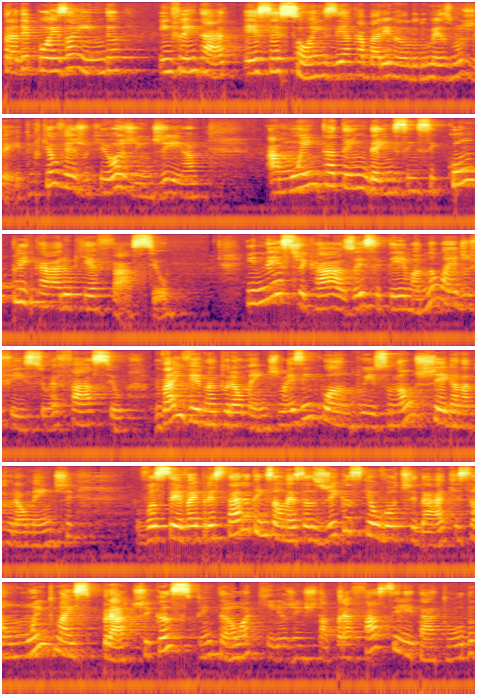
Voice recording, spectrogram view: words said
para depois ainda enfrentar exceções e acabar errando do mesmo jeito. Porque eu vejo que hoje em dia há muita tendência em se complicar o que é fácil. E neste caso, esse tema não é difícil, é fácil, vai vir naturalmente, mas enquanto isso não chega naturalmente, você vai prestar atenção nessas dicas que eu vou te dar, que são muito mais práticas. Então, aqui a gente está para facilitar tudo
